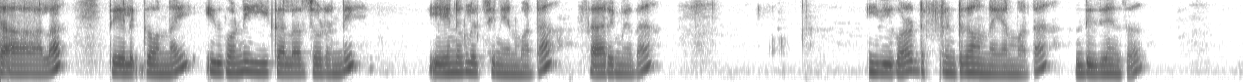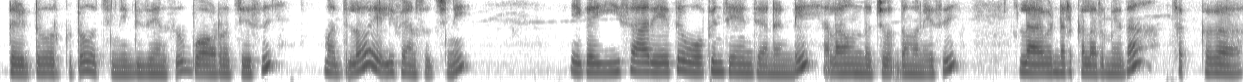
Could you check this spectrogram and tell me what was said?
చాలా తేలిగ్గా ఉన్నాయి. ఇదిగోండి ఈ కలర్ చూడండి. ఏనుగులు వచ్చినాయి అనమాట శారీ మీద. ఇవి కూడా డిఫరెంట్గా ఉన్నాయి అనమాట డిజైన్స్. థ్రెడ్ వర్క్తో వచ్చింది డిజైన్స్. బార్డర్ వచ్చేసి మధ్యలో ఎలిఫెంట్స్ వచ్చినాయి. ఇక ఈ శారీ అయితే ఓపెన్ చేయించానండి. ఎలా ఉందో చూద్దాం అనేసి. లావెండర్ కలర్ మీద చక్కగా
